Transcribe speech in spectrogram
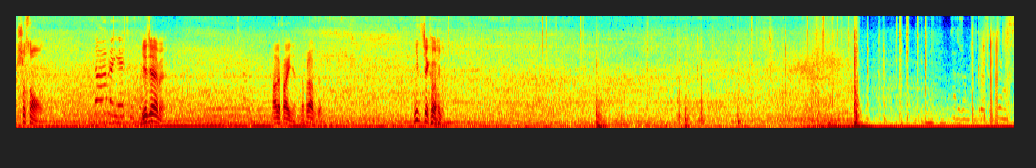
szosą. Dobra, jedźmy. Jedziemy. Ale fajnie, naprawdę. Nic ciekawego. Za dużo mam tych grotów, tutaj muszę.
